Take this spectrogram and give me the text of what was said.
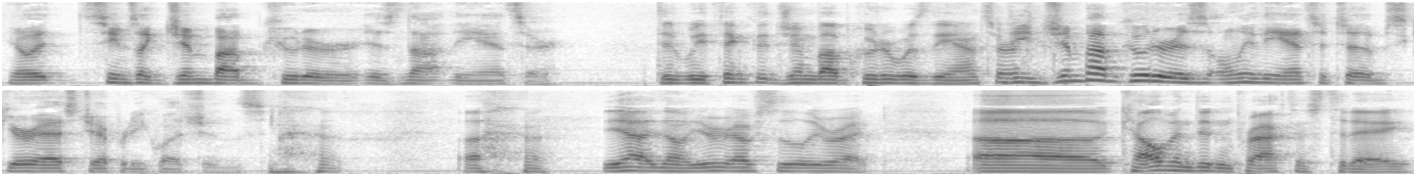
You know, it seems like Jim Bob Cooter is not the answer. Did we think that Jim Bob Cooter was the answer? The Jim Bob Cooter is only the answer to obscure ass Jeopardy questions. Yeah, no, you're absolutely right. Uh, Calvin didn't practice today,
